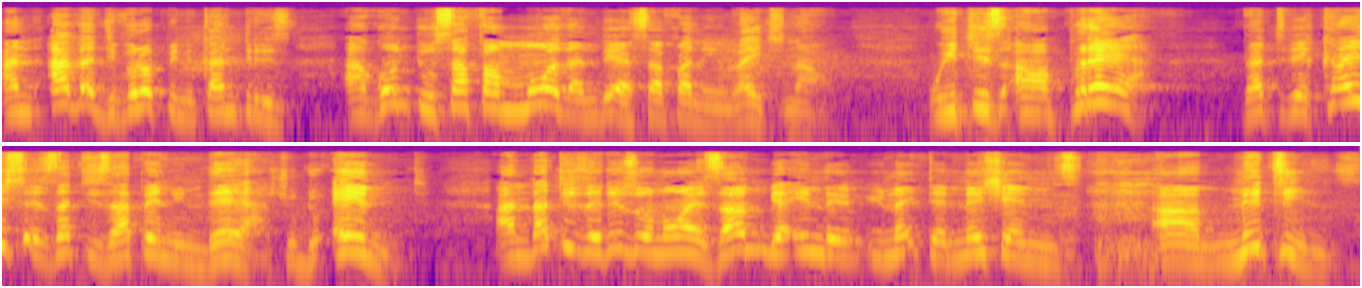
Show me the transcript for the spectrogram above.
and other developing countries are going to suffer more than they are suffering right now. It is our prayer that the crisis that is happening there should end. And that is the reason why Zambia in the United Nations uh, meetings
